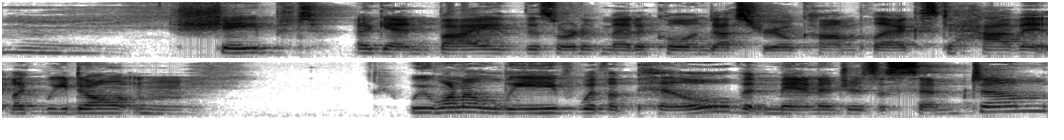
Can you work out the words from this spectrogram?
mm, shaped again by the sort of medical industrial complex to have it, like we don't. Mm, we want to leave with a pill that manages a symptom.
